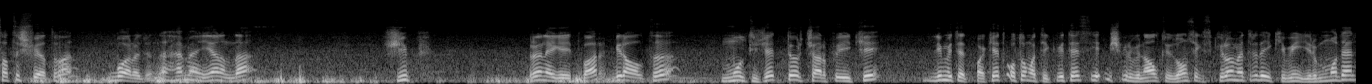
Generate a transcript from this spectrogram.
satış fiyatı var. Bu aracın da hemen yanında Jeep Renegade var. 1.6 Multijet 4x2 Limited paket otomatik vites 71.618 kilometrede 2020 model.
